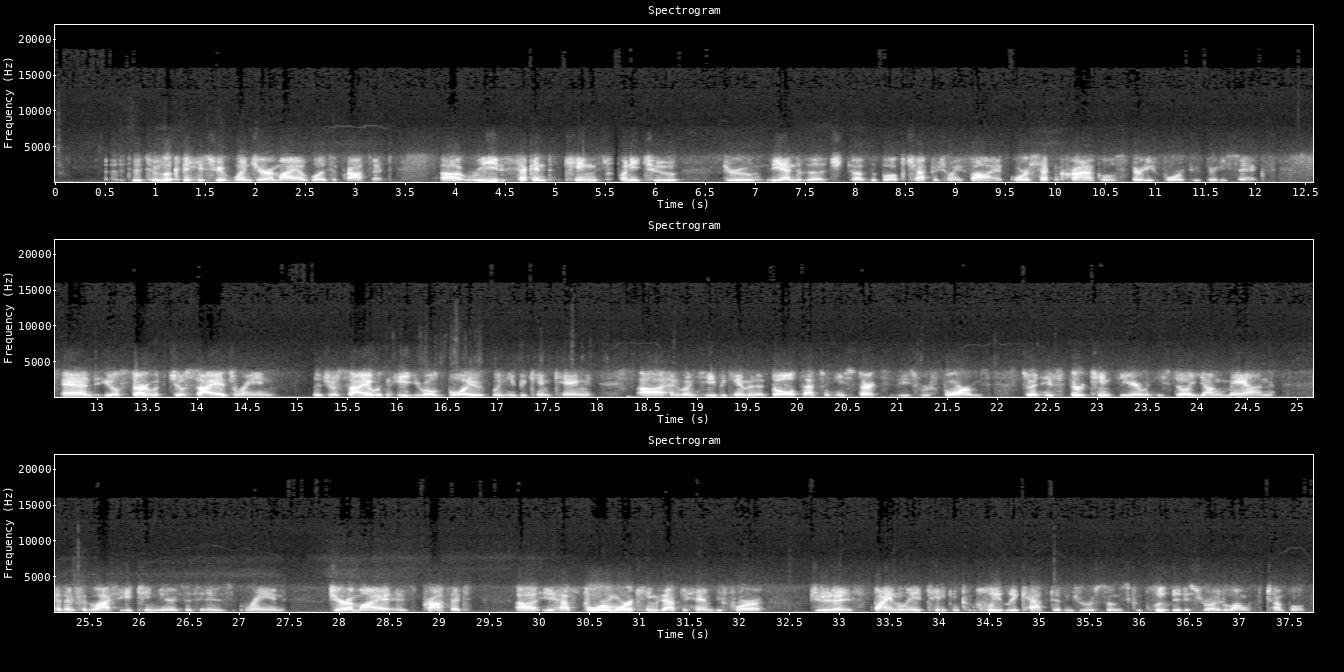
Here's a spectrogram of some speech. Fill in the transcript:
to look at the history of when Jeremiah was a prophet, uh, read Second Kings 22 through the end of the of the book, chapter 25, or Second Chronicles 34 through 36, and you'll start with Josiah's reign. The Josiah was an eight-year-old boy when he became king, uh, and when he became an adult, that's when he starts these reforms. So in his 13th year, when he's still a young man, and then for the last 18 years of his reign, Jeremiah is prophet. Uh, you have four more kings after him before Judah is finally taken completely captive and Jerusalem is completely destroyed along with the temple.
